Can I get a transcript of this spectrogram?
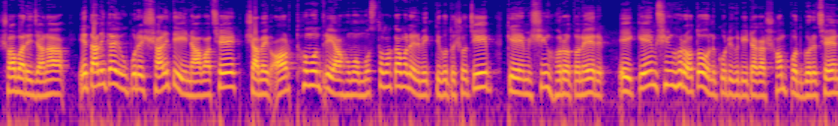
সবারই জানা। এ তালিকায় উপরের সারিতেই নাম আছে সাবেক অর্থমন্ত্রী আহম মোস্তফা কামালের ব্যক্তিগত সচিব কে এম সিংহ রতনের। এই কে এম সিংহ রতন কোটি কোটি টাকার সম্পদ গড়েছেন।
